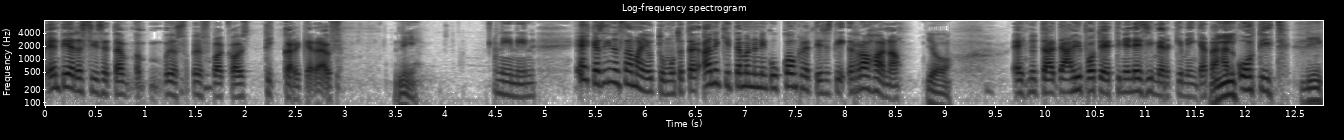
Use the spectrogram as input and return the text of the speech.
en tiedä siis, että jos, jos vaikka olisi tikkarikeräys, Niin. niin, niin ehkä siinä on sama juttu, mutta että ainakin tämmöinen niinku konkreettisesti rahana, Joo. Että nyt tämä hypoteettinen esimerkki, minkä tähän Niin. otit, Niin.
